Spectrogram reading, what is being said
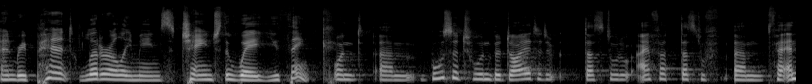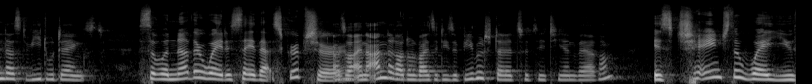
And repent literally means change the way you think. Und ähm, Buße tun bedeutet, dass du einfach, dass du ähm, veränderst, wie du denkst. So, another way to say that scripture Also eine andere Art und Weise, diese Bibelstelle zu zitieren wäre, is change the way you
